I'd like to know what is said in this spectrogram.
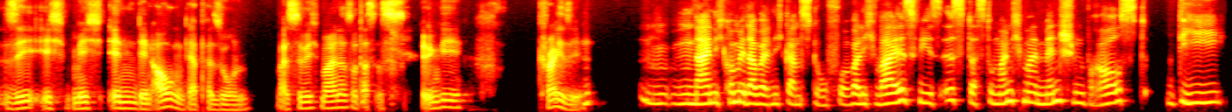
sehe ich mich in den Augen der Person? Weißt du, wie ich meine? So, das ist irgendwie crazy. Nein, ich komme mir dabei nicht ganz doof vor, weil ich weiß, wie es ist, dass du manchmal Menschen brauchst, die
